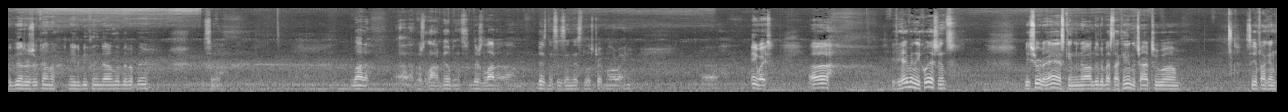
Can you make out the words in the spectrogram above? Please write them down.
the gutters are kind of, need to be cleaned out a little bit up there. So, a lot of uh, there's a lot of buildings. There's a lot of um, businesses in this little strip mall right here. Uh, anyways, uh, if you have any questions, be sure to ask, and you know I'll do the best I can to try to um, see if I can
